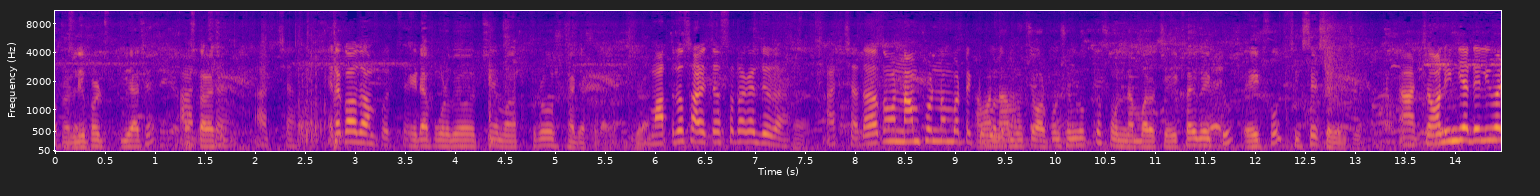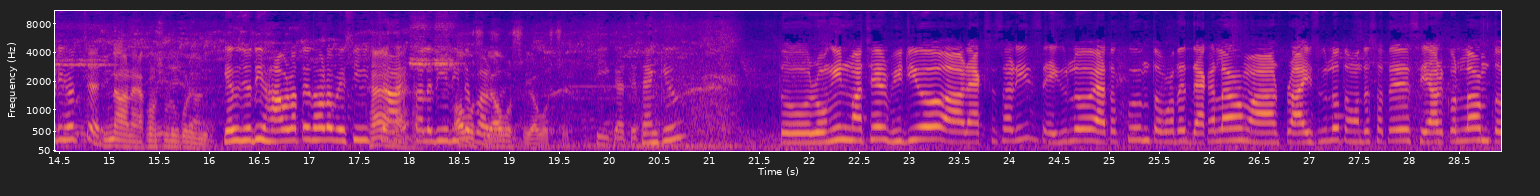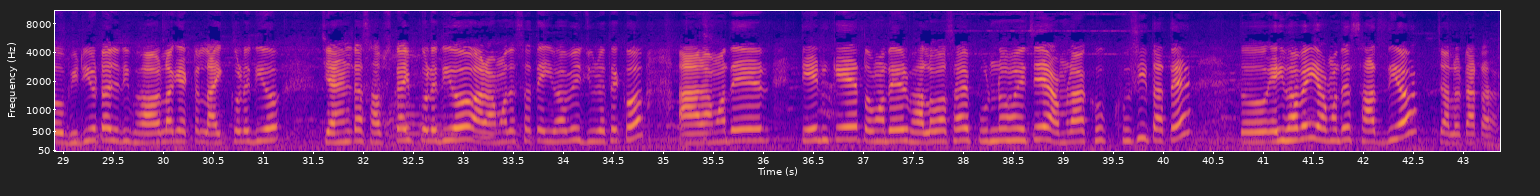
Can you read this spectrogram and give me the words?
আপনার লেপার্ড ইয়ে আছে? অস্কার আছে? আচ্ছা। আচ্ছা এটা কত দাম পড়ছে? এটা পড়বে হচ্ছে মাত্র সাড়ে চারশো টাকা মাত্র সাড়ে চারশো টাকা জোড়া? আচ্ছা দাদা তোমার নাম ফোন নাম্বারটা একটু হ্যাঁ। আমার নাম হচ্ছে অর্পণ সেনগুপ্ত ফোন নাম্বার হচ্ছে eight five eight two eight four six eight seven three আচ্ছা অল ইন্ডিয়া ডেলিভারি হচ্ছে? না না এখন শুরু করে দিই কেউ যদি হাওড়াতে ধরো বেশি হ্যাঁ চায় হ্যাঁ তাহলে দিয়ে দিতে অবশ্যই অবশ্যই অবশ্যই। ঠিক আছে থ্যাংক ইউ তো রঙিন মাছের ভিডিও আর অ্যাক্সেসরিজ এগুলো এতক্ষণ তোমাদের দেখালাম আর প্রাইসগুলো তোমাদের সাথে শেয়ার করলাম। তো ভিডিওটা যদি ভালো লাগে একটা লাইক করে দিও চ্যানেলটা সাবস্ক্রাইব করে দিও আর আমাদের সাথে এইভাবেই জুড়ে থেকো। আর আমাদের টেনকে তোমাদের ভালোবাসায় পূর্ণ হয়েছে, আমরা খুব খুশি তাতে। তো এইভাবেই আমাদের সাথ দিও। চলো, টাটা।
